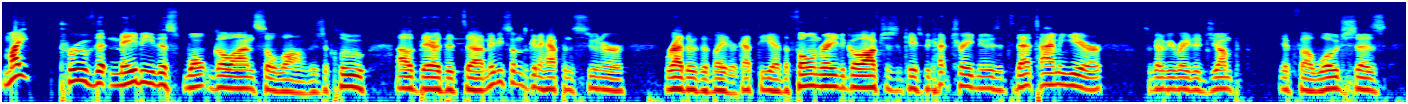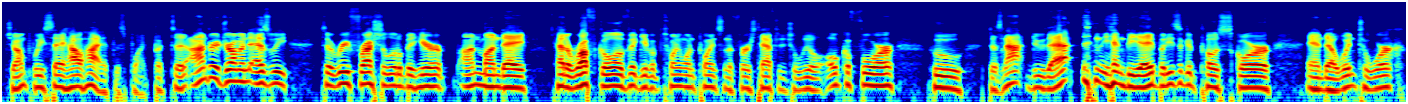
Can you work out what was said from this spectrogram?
might prove that maybe this won't go on so long. There's a clue out there that uh, maybe something's going to happen sooner rather than later. Got the uh, the phone ready to go off just in case we got trade news. It's that time of year, so got to be ready to jump. If Woj says jump, we say how high at this point. But Andre Drummond, as we to refresh a little bit here on Monday, had a rough go of it. Gave up 21 points in the first half to Jahlil Okafor, who does not do that in the NBA, but he's a good post scorer and uh, went to work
